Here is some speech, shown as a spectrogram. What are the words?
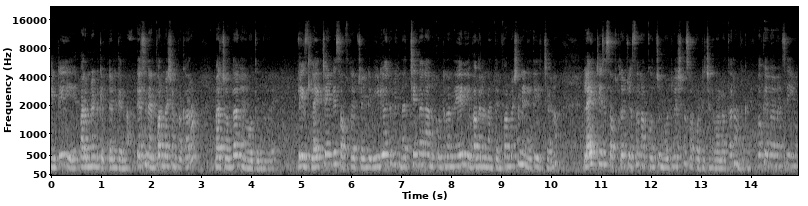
ఏంటి? పర్మనెంట్ కెప్టెన్ కింద. తెలిసిన ఇన్ఫర్మేషన్ ప్రకారం. మరి చూద్దాం ఏమవుతుంది మరి. ప్లీజ్ లైక్ చేయండి సబ్స్క్రైబ్ చేయండి. వీడియో అయితే మీకు నచ్చిందని అనుకుంటున్నాను. నేను ఇవ్వగలనంత ఇన్ఫర్మేషన్ నేనైతే ఇచ్చాను. లైక్ చేసి సబ్స్క్రైబ్ చేస్తే నాకు కొంచెం మోటివేషన్ సపోర్ట్ ఇచ్చిన వాళ్ళు అవుతారు అందుకని. Okay bye bye see you.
